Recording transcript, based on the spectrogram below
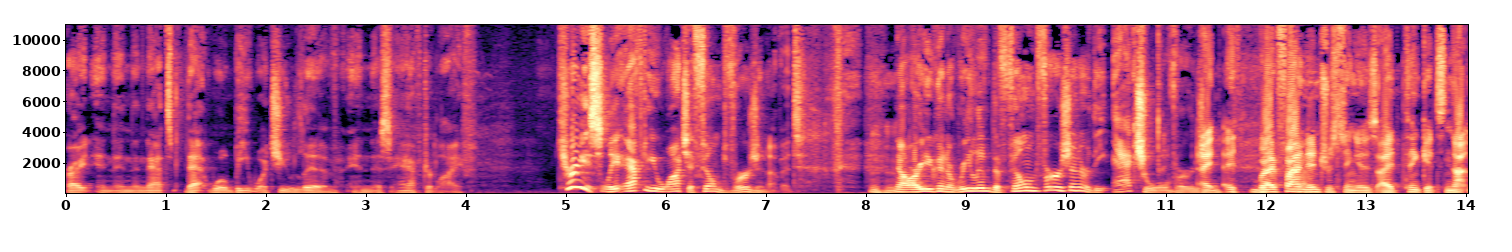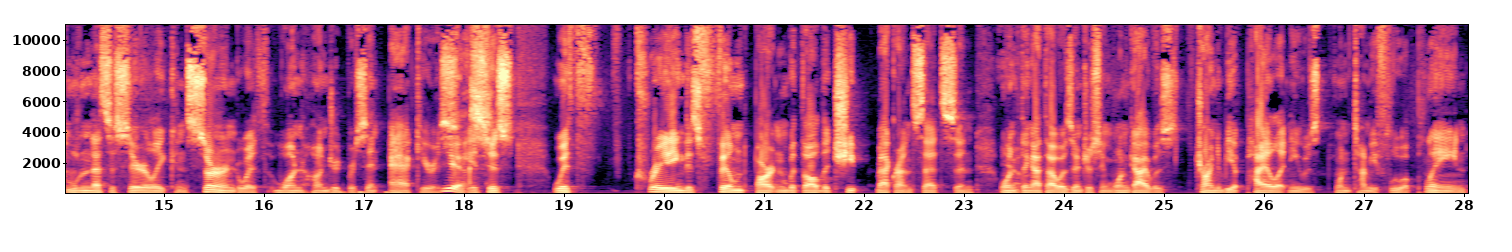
right? And and then that's that will be what you live in this afterlife. Curiously, after you watch a filmed version of it, Mm-hmm. now are you going to relive the filmed version or the actual version? I, I, what I find interesting is I think it's not necessarily concerned with 100% accuracy. Yes. It's just with creating this filmed part and with all the cheap background sets. And one Yeah. thing I thought was interesting, one guy was trying to be a pilot, and he was one time he flew a plane.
